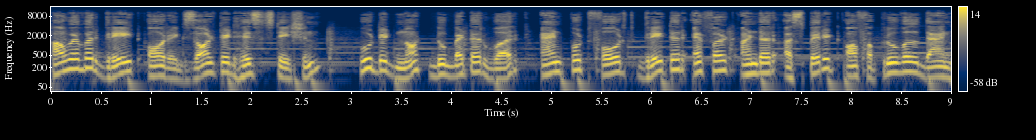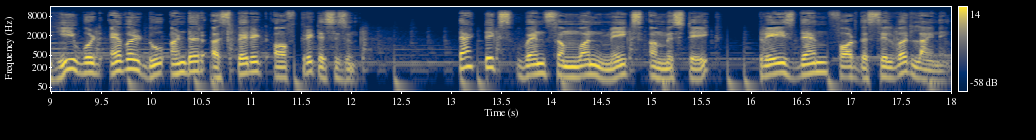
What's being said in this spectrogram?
however great or exalted his station, who did not do better work and put forth greater effort under a spirit of approval than he would ever do under a spirit of criticism. Tactics When someone makes a mistake, praise them for the silver lining.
